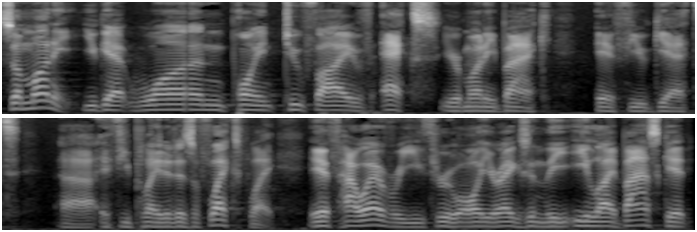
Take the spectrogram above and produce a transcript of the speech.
some money. You get 1.25x your money back if you get uh, if you played it as a flex play. If, however, you threw all your eggs in the Eli basket,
